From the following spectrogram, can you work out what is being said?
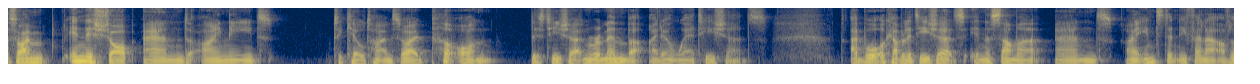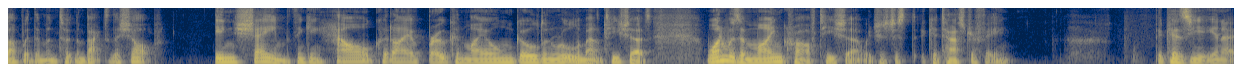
so I'm in this shop and I need to kill time. So I put on this t shirt and remember, I don't wear t shirts. I bought a couple of t shirts in the summer and I instantly fell out of love with them and took them back to the shop in shame, thinking, how could I have broken my own golden rule about t shirts? One was a Minecraft t shirt, which was just a catastrophe because, you, you know,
